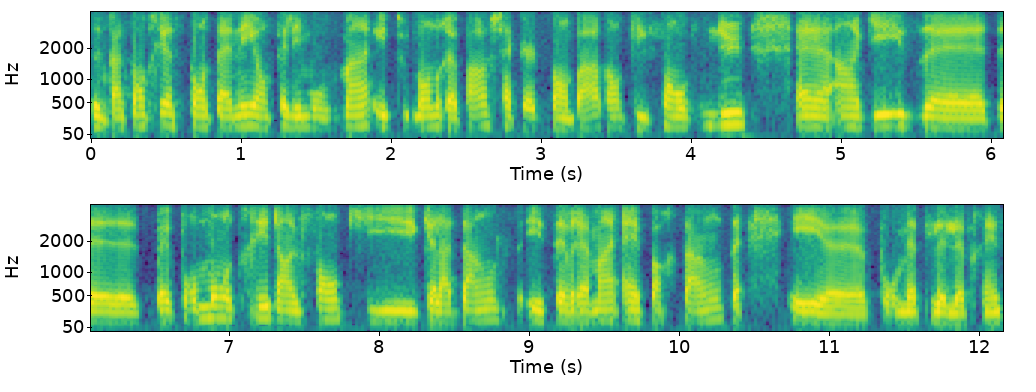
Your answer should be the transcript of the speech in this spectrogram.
d'une façon très spontanée. On fait les mouvements et tout le monde repart chacun de son bar. Donc ils sont venus euh, en guise euh, de ben, pour montrer dans le fond qui, que la danse était vraiment importante et euh, pour mettre le, prince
